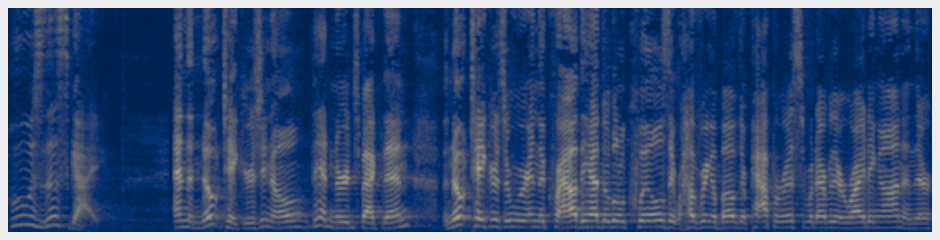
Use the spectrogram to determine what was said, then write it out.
Who's this guy? And the note takers, you know, they had nerds back then. The note takers who were in the crowd, they had their little quills, they were hovering above their papyrus or whatever they were writing on, and they're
